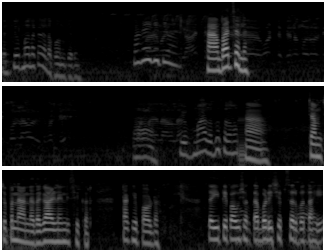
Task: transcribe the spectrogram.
पण ती मला कायला फोन करेन? हां बाद झालं. हा ते माझा दुसरा नंबर. हां चमचे पण आणला आता गाळण्याने सेकर टाके पावडर तर इथे पाहू शकता बडीशेप सरबत आहे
